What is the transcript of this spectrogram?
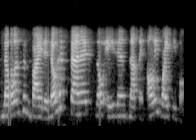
no one's invited. No Hispanics, no Asians, nothing. Only white people.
